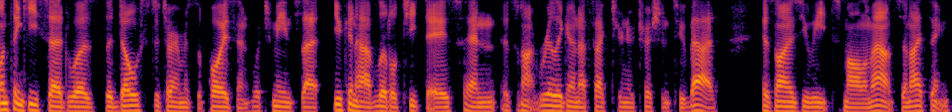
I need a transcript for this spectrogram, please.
one thing he said was the dose determines the poison, which means that you can have little cheat days and it's not really going to affect your nutrition too bad as long as you eat small amounts. And I think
